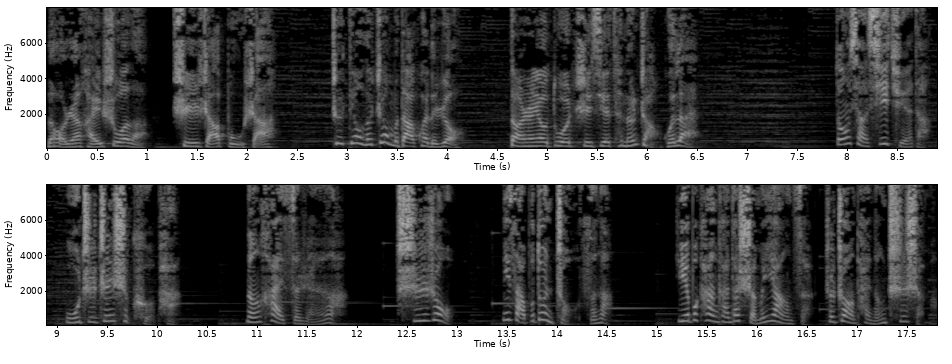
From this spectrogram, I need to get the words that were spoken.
老人还说了，吃啥补啥。这掉了这么大块的肉，当然要多吃些才能长回来。董小希觉得无知真是可怕，能害死人啊！吃肉，你咋不炖肘子呢？也不看看他什么样子，这状态能吃什么？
